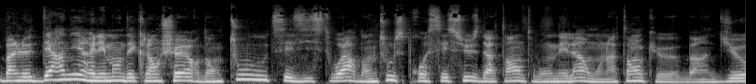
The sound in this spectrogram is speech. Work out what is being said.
ben, le dernier élément déclencheur dans toutes ces histoires, dans tout ce processus d'attente où on est là, où on attend que ben, Dieu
